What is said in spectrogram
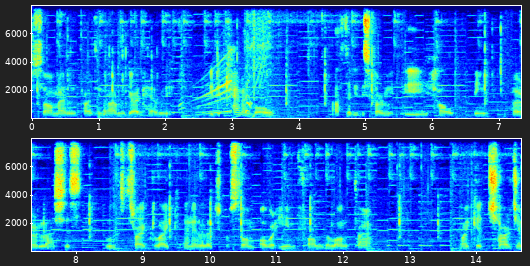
Saw Madeline fighting the armor guard heavily with the cannonball. After he discovered he helping her lashes would strike like an electrical storm over him from the long time. like a charger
